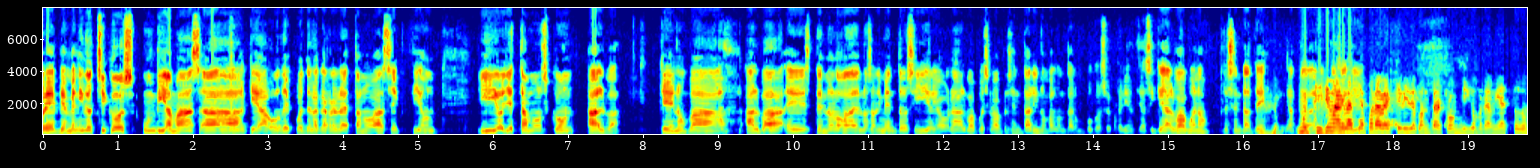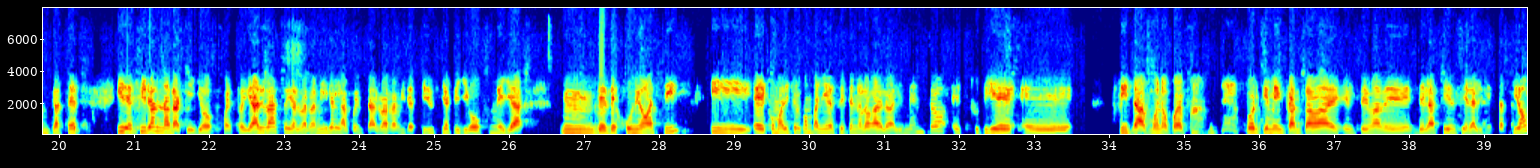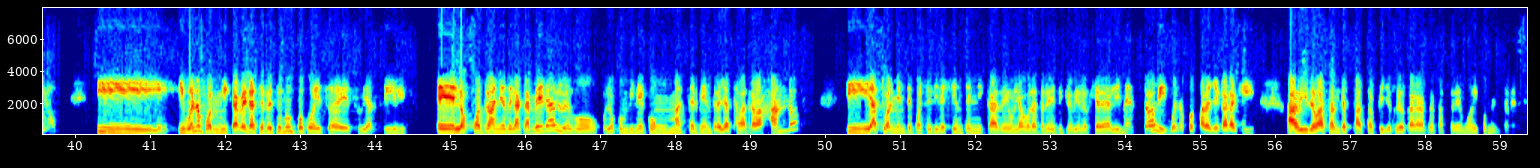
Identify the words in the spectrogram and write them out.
Pues bienvenidos chicos, un día más a ¿Qué hago después de la carrera? Esta nueva sección. Y hoy estamos con Alba, que nos va, Alba es tecnóloga de los alimentos y ahora Alba pues se va a presentar y nos va a contar un poco su experiencia. Así que Alba, bueno, preséntate. Muchísimas gracias por haber querido contar conmigo, para mí es todo un placer. Y deciros nada, que yo pues soy Alba, soy Alba Ramírez, la cuenta Alba Ramírez Ciencia, que llevo con ella mm, desde junio así y eh, como ha dicho el compañero, soy tecnóloga de los alimentos. Estudié eh, cita, bueno, pues porque me encantaba el tema de, la ciencia y la alimentación. Y, bueno, pues mi carrera se resume un poco eso, estudiantil eh, los cuatro años de la carrera, luego lo combiné con un máster mientras ya estaba trabajando y actualmente pues soy dirección técnica de un laboratorio de microbiología de alimentos y bueno, pues para llegar aquí ha habido bastantes pasos que yo creo que ahora repasaremos y comentaremos.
